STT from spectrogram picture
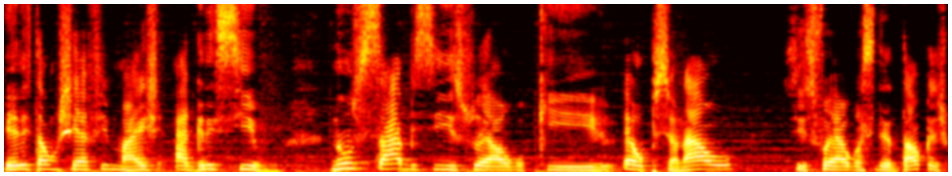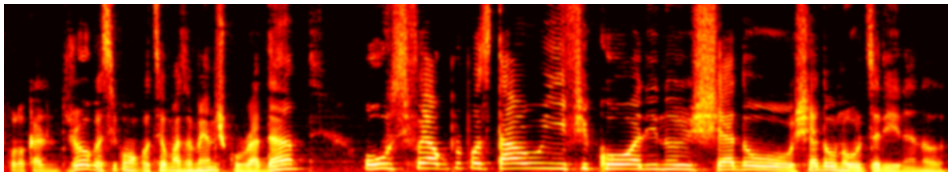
ele está um chefe mais agressivo. Não sabe se isso é algo que é opcional, se isso foi algo acidental que eles colocaram no jogo, assim como aconteceu mais ou menos com o Radan ou se foi algo proposital e ficou ali no Shadow, Shadow Notes ali, né, no,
